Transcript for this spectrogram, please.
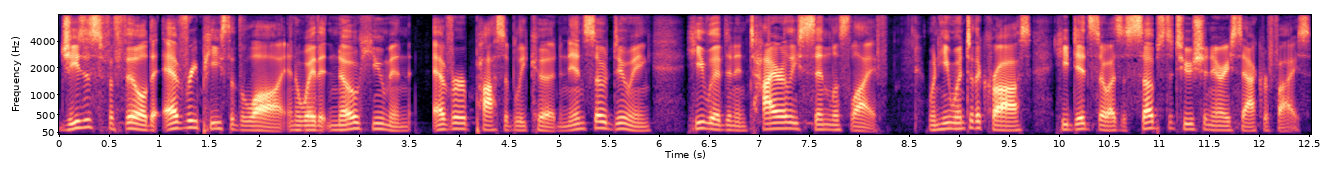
Jesus fulfilled every piece of the law in a way that no human ever possibly could, and in so doing, he lived an entirely sinless life. When he went to the cross, he did so as a substitutionary sacrifice,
